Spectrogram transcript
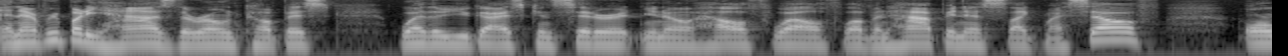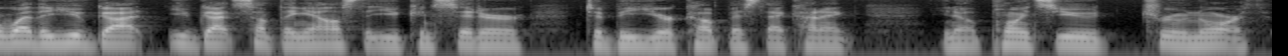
And everybody has their own compass, whether you guys consider it, you know, health, wealth, love and happiness like myself, or whether you've got you've got something else that you consider to be your compass that kind of, you know, points you true north.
